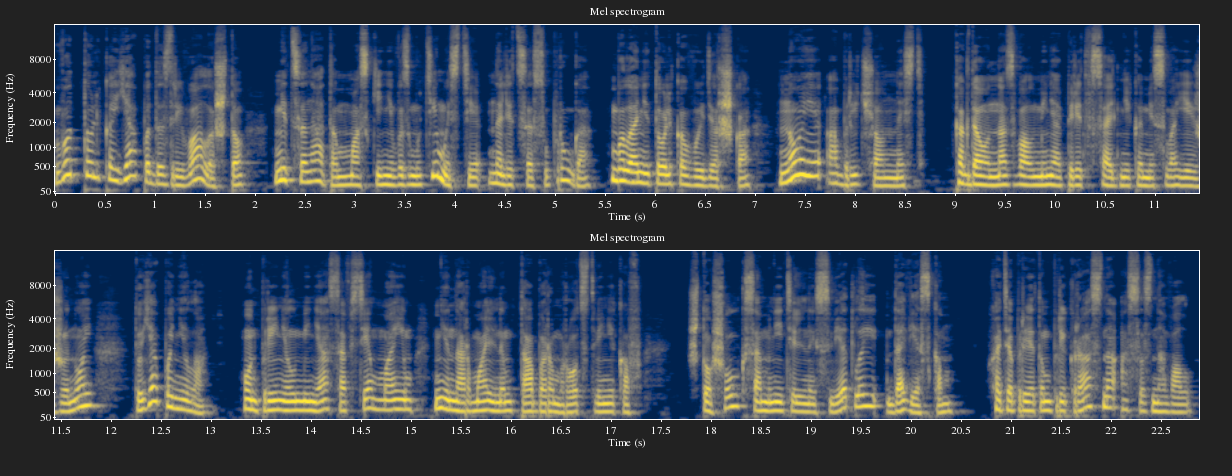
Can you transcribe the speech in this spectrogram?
Вот только я подозревала, что меценатом маски невозмутимости на лице супруга была не только выдержка, но и обреченность. Когда он назвал меня перед всадниками своей женой, то я поняла, он принял меня со всем моим ненормальным табором родственников, что шел к сомнительной светлой довескам, хотя при этом прекрасно осознавал,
